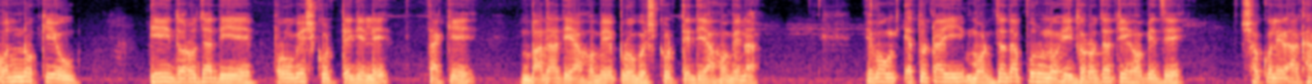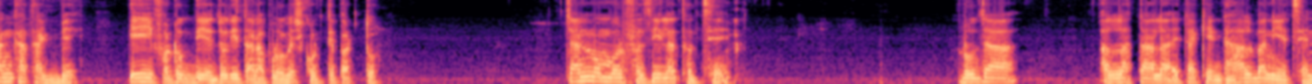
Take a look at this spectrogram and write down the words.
অন্য কেউ এই দরজা দিয়ে প্রবেশ করতে গেলে তাকে বাধা দেয়া হবে, প্রবেশ করতে দেয়া হবে না। এবং এতটাই মর্যাদাপূর্ণ এই দরজাটি হবে যে সকলের আকাঙ্ক্ষা থাকবে এই ফটক দিয়ে যদি তারা প্রবেশ করতে পারত। চার নম্বর ফজিলত হচ্ছে, রোজা আল্লাহ তাআলা এটাকে ঢাল বানিয়েছেন।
